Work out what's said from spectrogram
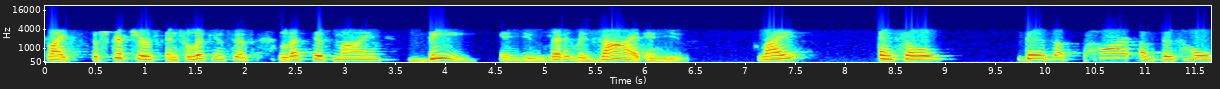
like the scripture in Philippians says, let this mind be in you, let it reside in you, right? And so there's a part of this whole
